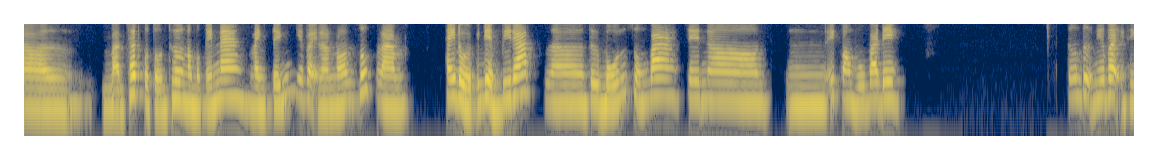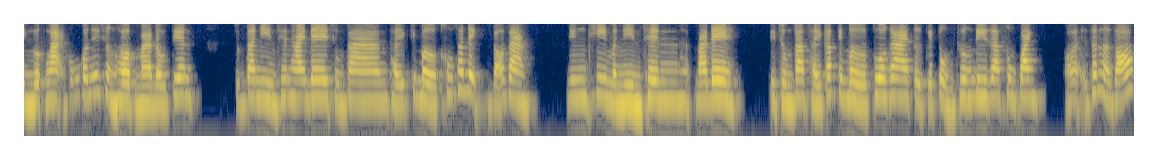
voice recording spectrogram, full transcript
uh, bản chất của tổn thương là một cái nang lành tính như vậy là nó giúp làm thay đổi cái điểm virat uh, từ 4 xuống 3 trên uh, X quang vú 3D. Tương tự như vậy thì ngược lại cũng có những trường hợp mà đầu tiên chúng ta nhìn trên 2D chúng ta thấy cái bờ không xác định rõ ràng. Nhưng khi mà nhìn trên 3D thì chúng ta thấy các cái bờ tua gai từ cái tổn thương đi ra xung quanh nó lại rất là rõ.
